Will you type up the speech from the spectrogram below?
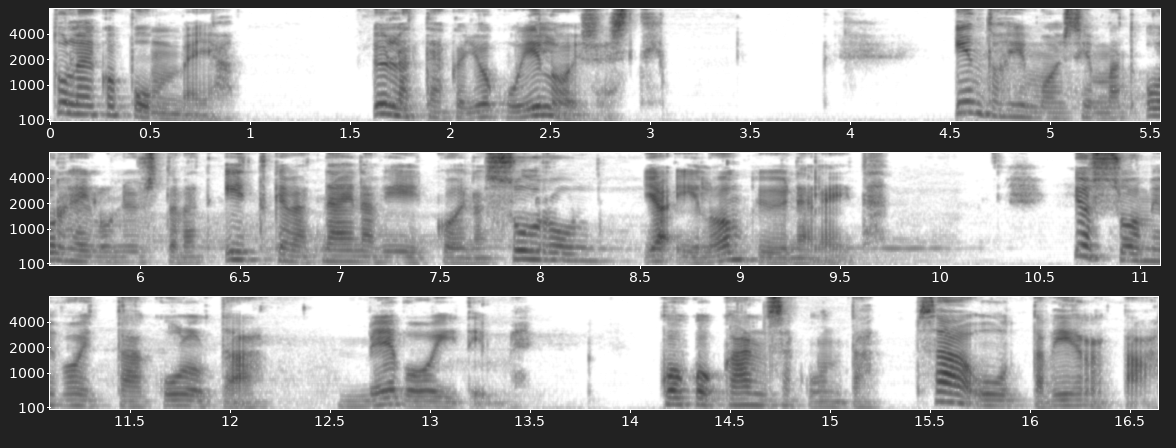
Tuleeko pummeja? Yllättääkö joku iloisesti? Intohimoisimmat urheilun ystävät itkevät näinä viikkoina surun ja ilon kyyneleitä. Jos Suomi voittaa kultaa, me voitimme. Koko kansakunta saa uutta virtaa.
